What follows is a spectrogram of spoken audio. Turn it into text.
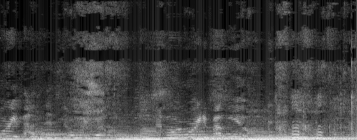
worry about this. I'm more worried about you.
